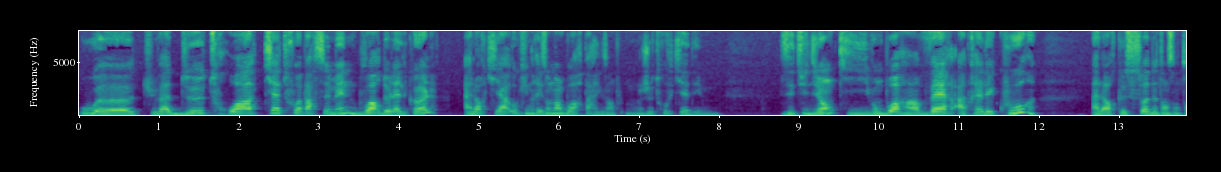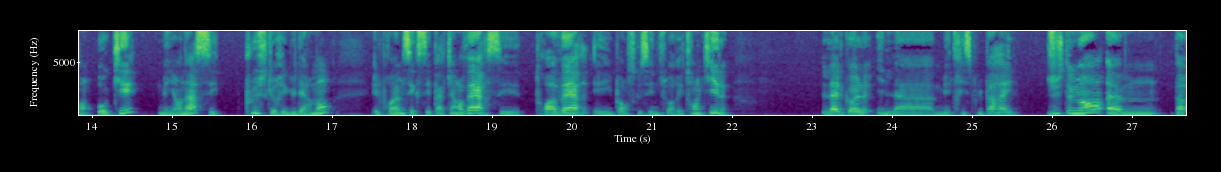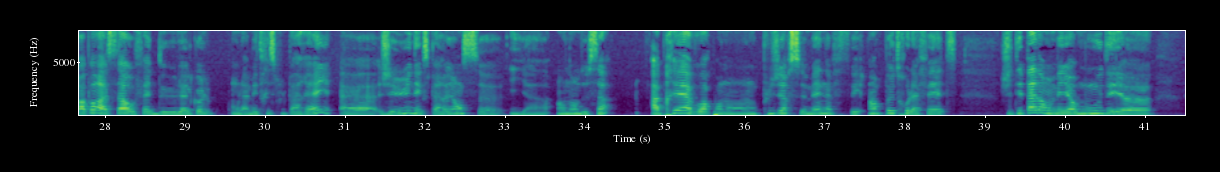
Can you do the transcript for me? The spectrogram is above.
où euh, tu vas deux, trois, quatre fois par semaine boire de l'alcool, alors qu'il n'y a aucune raison d'en boire, par exemple. Je trouve qu'il y a des étudiants qui vont boire un verre après les cours, alors que ce soit de temps en temps ok, mais il y en a, c'est plus que régulièrement. Et le problème, c'est que c'est pas qu'un verre, c'est trois verres et ils pensent que c'est une soirée tranquille. L'alcool, il la maîtrise plus pareil. Justement, euh, par rapport à ça, au fait de l'alcool, on la maîtrise plus pareil, euh, j'ai eu une expérience euh, il y a un an de ça. Après avoir pendant plusieurs semaines fait un peu trop la fête, j'étais pas dans mon meilleur mood et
